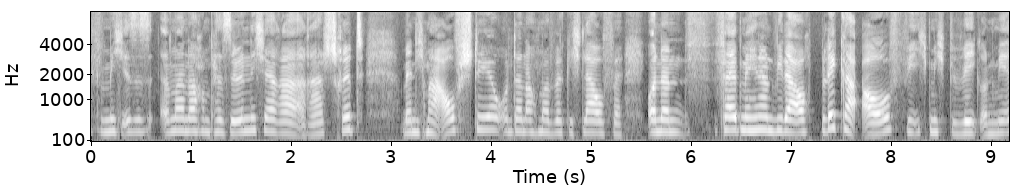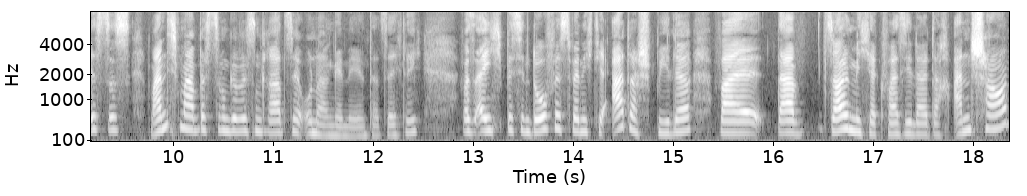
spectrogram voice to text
Für mich ist es immer noch ein persönlicherer Schritt, wenn ich mal aufstehe und dann auch mal wirklich laufe. Und dann fällt mir hin und wieder auch Blicke auf, wie ich mich bewege. Und mir ist es manchmal bis zum gewissen Grad sehr unangenehm tatsächlich. Was eigentlich ein bisschen doof ist, wenn ich Theater spiele, weil da sollen mich ja quasi Leute auch anschauen.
